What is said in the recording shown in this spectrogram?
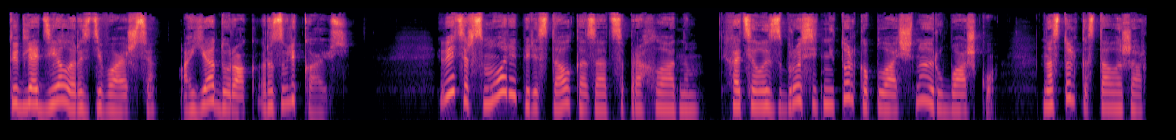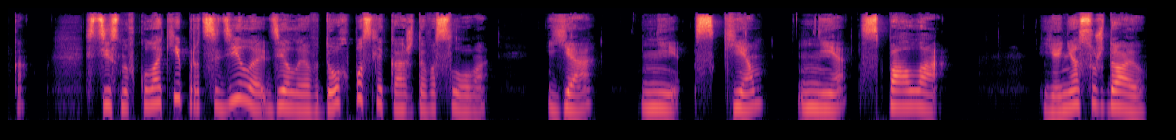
Ты для дела раздеваешься, а я, дурак, развлекаюсь. Ветер с моря перестал казаться прохладным. Хотелось сбросить не только плащ, но и рубашку. Настолько стало жарко. Стиснув кулаки, процедила, делая вдох после каждого слова. «Я ни с кем не спала». «Я не осуждаю.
